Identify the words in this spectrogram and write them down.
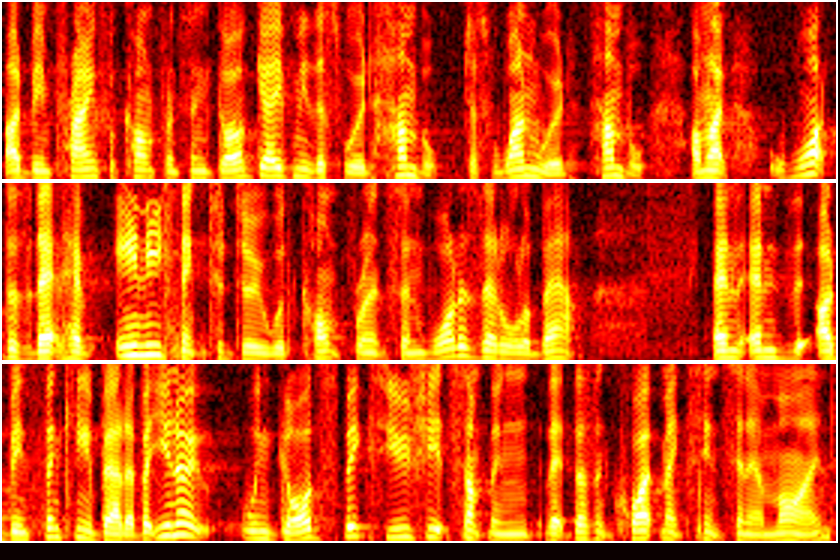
I'd been praying for conference, and God gave me this word, humble. Just one word, humble. I'm like, what does that have anything to do with conference, and what is that all about? And, and I'd been thinking about it. But you know, when God speaks, usually it's something that doesn't quite make sense in our mind,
